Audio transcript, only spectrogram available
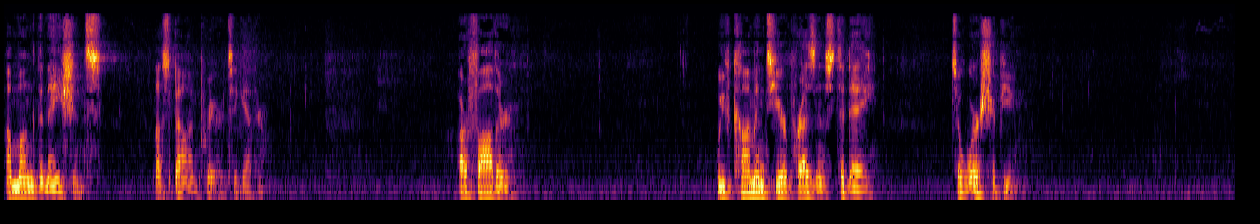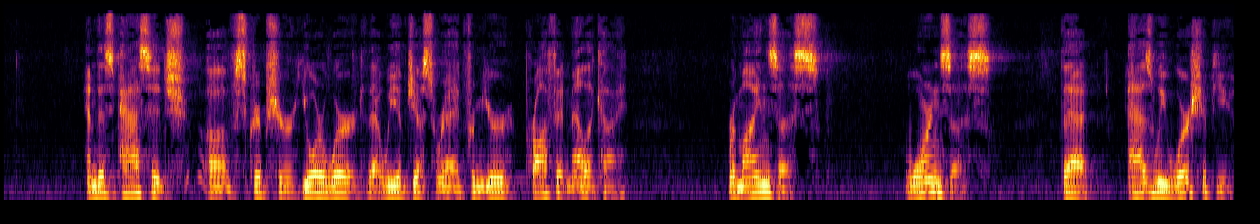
among the nations. Let's bow in prayer together. Our Father, we've come into your presence today to worship you. And this passage of Scripture, your word that we have just read from your prophet Malachi, reminds us, warns us that as we worship you,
